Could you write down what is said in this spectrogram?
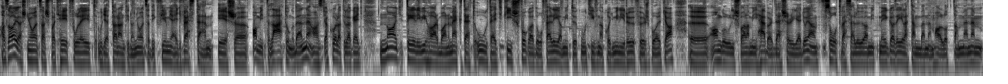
Az Aljas 8-as vagy Hateful Eight, ugye Tarantino 8. filmje egy western, és uh, amit látunk benne, az gyakorlatilag egy nagy téli viharban megtett út egy kis fogadó felé, amit ők úgy hívnak, hogy mini rőfősboltja, uh, angolul is valami haberdashery, egy olyan szót vesz elő, amit még az életemben nem hallottam, mert nem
